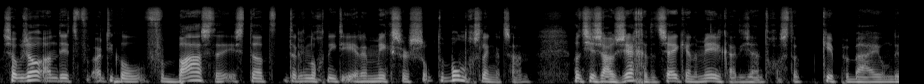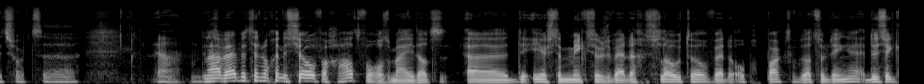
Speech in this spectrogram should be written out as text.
sowieso aan dit artikel verbaasde, is dat er nog niet eerder mixers op de bon geslingerd zijn. Want je zou zeggen dat zeker in Amerika, die zijn toch als de kippen bij om dit soort. eh, ja, Nou, we hebben het er nog in de show over gehad, volgens mij. Dat eh, de eerste mixers werden gesloten of werden opgepakt of dat soort dingen. Dus ik,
